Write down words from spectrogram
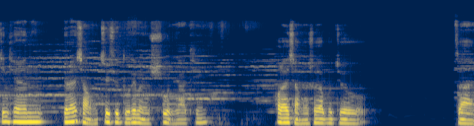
今天原来想继续读那本书给大家听，后来想着说，要不就再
